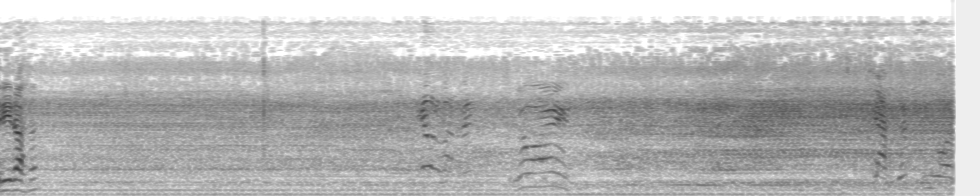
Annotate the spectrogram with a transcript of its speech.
ตรีรัส Chắc rất nhiều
